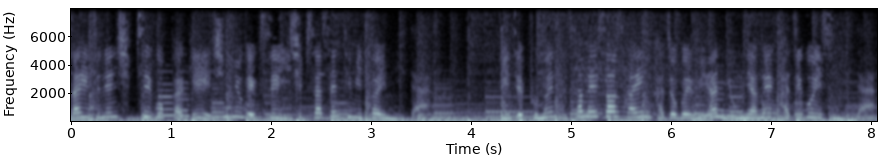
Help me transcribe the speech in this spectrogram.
사이즈는 17 곱하기 16x 24cm입니다. 이 제품은 3에서 4인 가족을 위한 용량을 가지고 있습니다.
